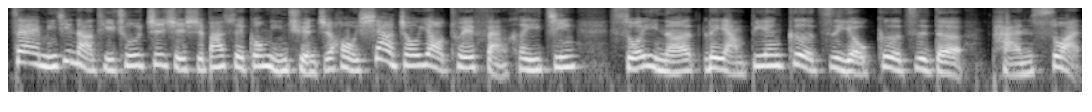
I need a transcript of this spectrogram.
在民进党提出支持十八岁公民权之后，下周要推反黑金，所以呢，两边各自有各自的盘算。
